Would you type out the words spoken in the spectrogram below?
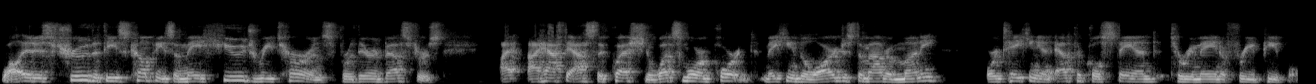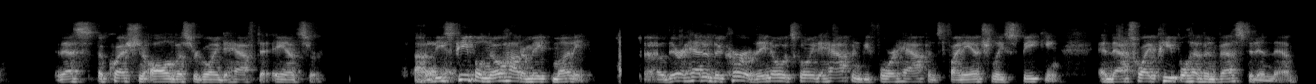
While it is true that these companies have made huge returns for their investors, I, I, have to ask the question what's more important, making the largest amount of money or taking an ethical stand to remain a free people? And that's a question all of us are going to have to answer. Uh, these people know how to make money. Uh, they're ahead of the curve. They know what's going to happen before it happens, financially speaking. And that's why people have invested in them.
